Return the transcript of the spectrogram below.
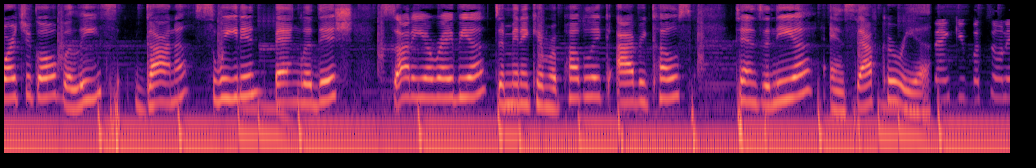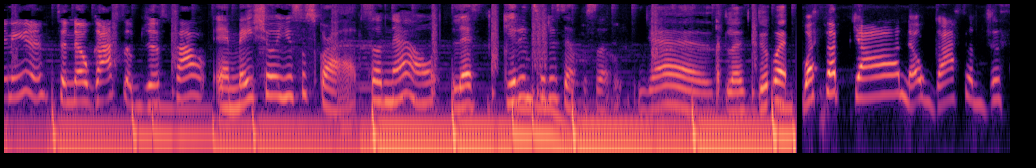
Portugal, Belize, Ghana, Sweden, Bangladesh, Saudi Arabia, Dominican Republic, Ivory Coast, Tanzania, and South Korea. Thank you for tuning in to No Gossip, Just Talk. And make sure you subscribe. So now, let's get into this episode. Yes, let's do it. What's up, y'all? No Gossip, Just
